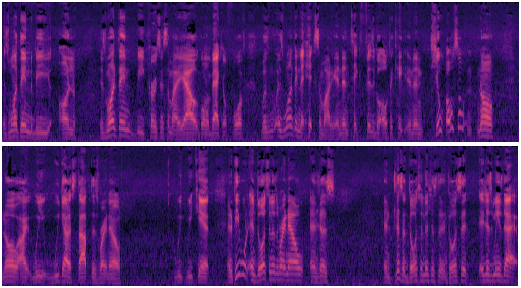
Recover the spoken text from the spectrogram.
It's one thing to be on. It's one thing to be cursing somebody out, going back and forth, but it's one thing to hit somebody and then take physical altercation and then shoot. Also, no, no. I we we gotta stop this right now. We we can't. And people endorsing this right now and just and just endorsing it just to endorse it, it just means that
